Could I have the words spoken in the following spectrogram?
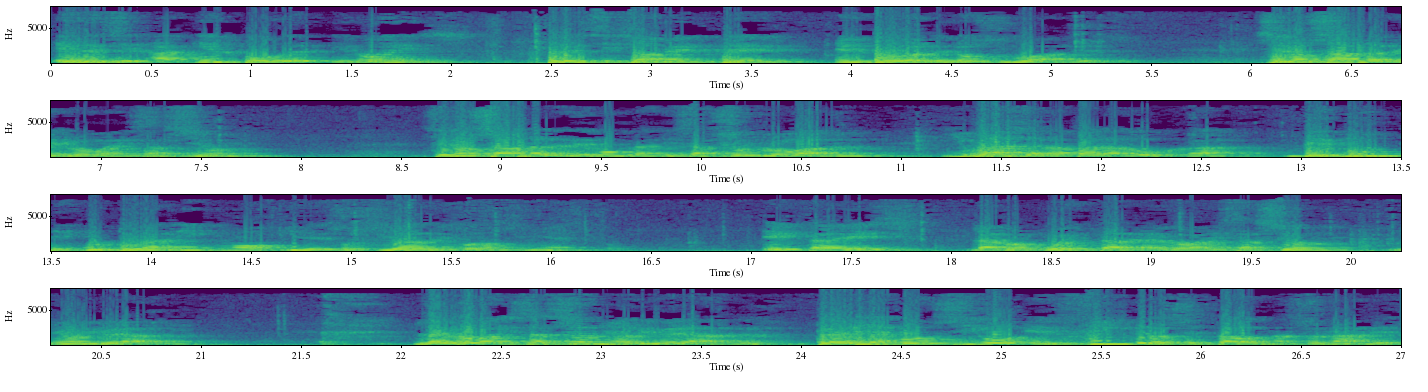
es decir, aquel poder que no es precisamente el poder de los iguales, se nos habla de globalización, se nos habla de democratización global y vaya la paradoja de multiculturalismo y de sociedad del conocimiento. Esta es la propuesta de la globalización neoliberal. La globalización neoliberal traería consigo el fin de los estados nacionales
